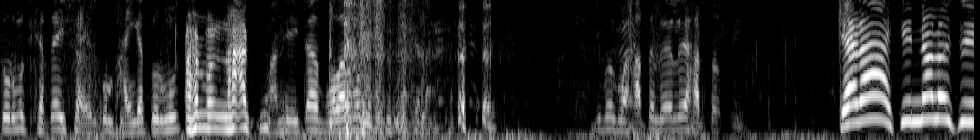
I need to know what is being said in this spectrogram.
তরমুজ খেতে আইসা এরকম ভাইঙ্গা তরমুজ? আমার নাক মানে এটা বলার মতো কিছু থাকে না। কি বলব হাতে লয়ে লয়ে হাঁটতেছি। কেডা কিনা লইছি।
